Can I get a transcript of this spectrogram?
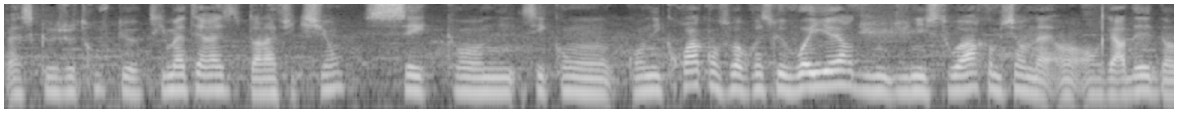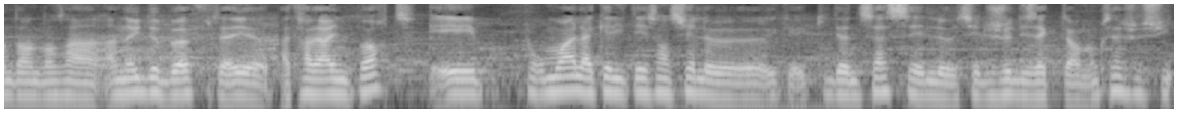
parce que je trouve que ce qui m'intéresse dans la fiction, c'est qu'on, c'est qu'on, qu'on y croit, qu'on soit presque voyeur d'une, histoire, comme si on, a- on, regardait dans, dans, dans un, un œil de bœuf, vous savez, euh, à travers une porte. Et pour moi, la qualité essentielle euh, qui donne ça, c'est le, c'est le jeu des acteurs. Donc ça, je suis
